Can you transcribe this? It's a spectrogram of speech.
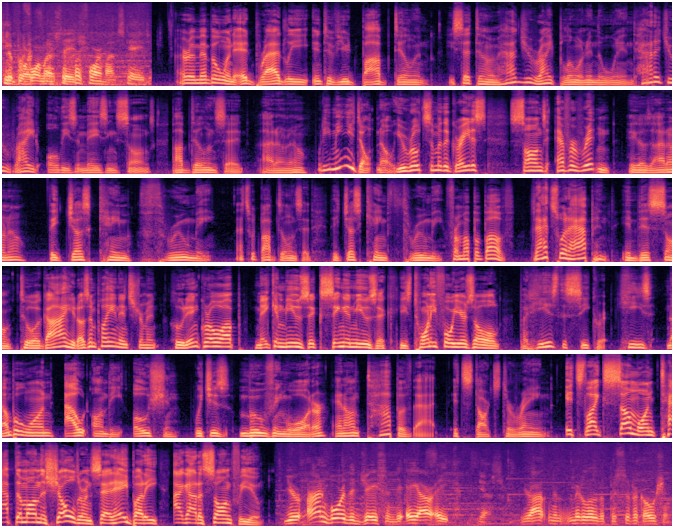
to perform on to stage. perform on stage. I remember when Ed Bradley interviewed Bob Dylan. He said to him, How'd you write Blowing in the Wind? How did you write all these amazing songs? Bob Dylan said, I don't know. What do you mean you don't know? You wrote some of the greatest songs ever written. He goes, I don't know. They just came through me. That's what Bob Dylan said. They just came through me from up above. That's what happened in this song to a guy who doesn't play an instrument, who didn't grow up making music, singing music. He's 24 years old, but here's the secret. He's number one out on the ocean, which is moving water. And on top of that, it starts to rain. It's like someone tapped him on the shoulder and said, Hey, buddy, I got a song for you. You're on board the Jason, the AR-8. Yes. You're out in the middle of the Pacific Ocean.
